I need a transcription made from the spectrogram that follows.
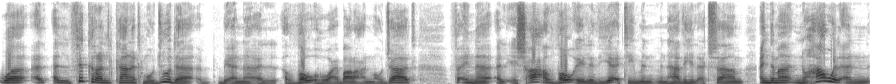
والفكرة اللي كانت موجودة بأن الضوء هو عبارة عن موجات فإن الإشعاع الضوئي الذي يأتي من من هذه الأجسام عندما نحاول أن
